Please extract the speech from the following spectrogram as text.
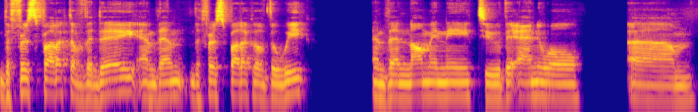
the first product of the day and then the first product of the week and then nominee to the annual um,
